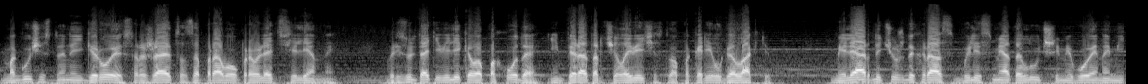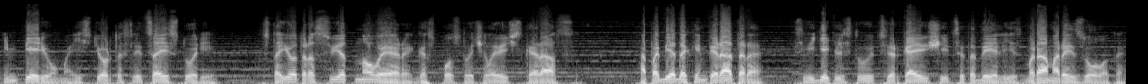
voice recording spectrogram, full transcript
Могущественные герои сражаются за право управлять Вселенной. В результате Великого Похода Император Человечества покорил галактику. Миллиарды чуждых рас были смяты лучшими воинами Империума и стерты с лица истории. Встает рассвет новой эры господства человеческой расы. О победах Императора свидетельствуют сверкающие цитадели из мрамора и золота.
